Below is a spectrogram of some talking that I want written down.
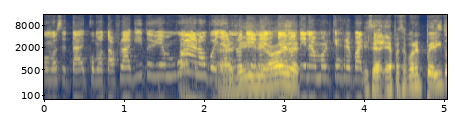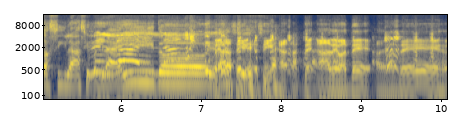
Como, se está, como está flaquito y bien bueno, pues ya, Ah, él no, sí, tiene, ya y no tiene amor que Y, repartir. se- y después se pone el pelito así, así por ¿Verdad? ladito. Mira, Así. sí, sí, a- de- además, de, además de,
